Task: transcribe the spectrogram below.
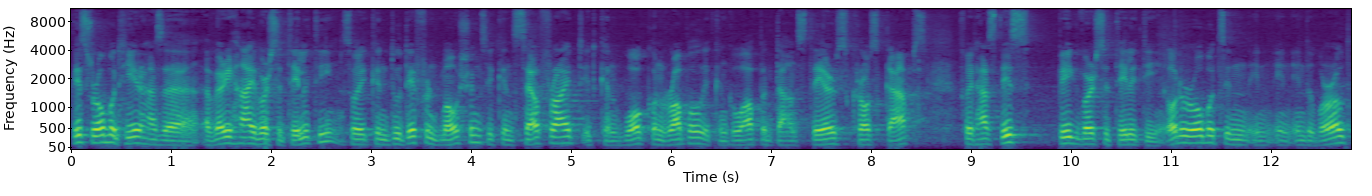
This robot here has a, a, very high versatility, so it can do different motions. It can self right, it can walk on rubble, it can go up and down stairs, cross gaps. So it has this big versatility. Other robots in, in, in the world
